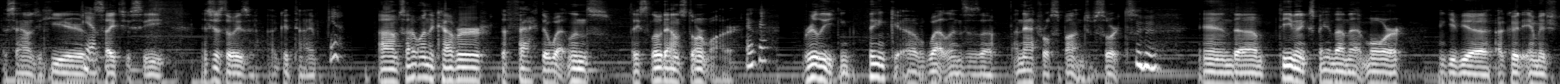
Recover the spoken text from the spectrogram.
the sounds you hear, Yep. the sights you see, it's just always a, a good time. yeah, Um, so I wanted to cover the fact that wetlands they slow down stormwater. okay, Really, you can think of wetlands as a, a natural sponge of sorts. And um, to even expand on that more and give you a, a good image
